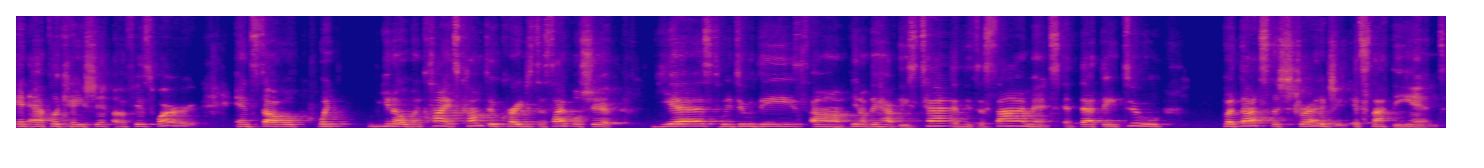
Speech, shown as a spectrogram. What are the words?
and application of His word. And so when you know when clients come through courageous discipleship, yes, we do these, um, you know, they have these tasks and these assignments that they do, but that's the strategy. It's not the end.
